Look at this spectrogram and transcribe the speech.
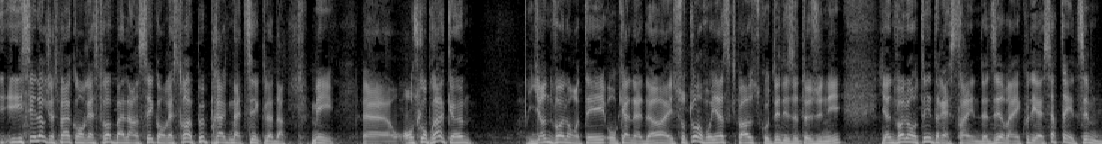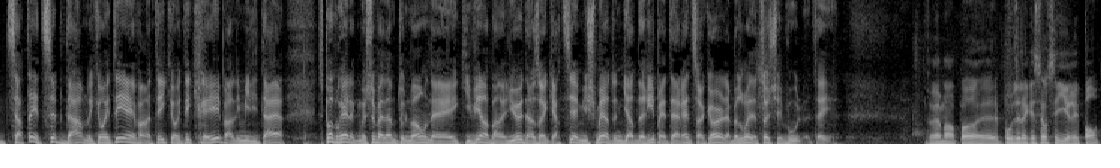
et c'est là que j'espère qu'on restera balancé, qu'on restera un peu pragmatique là-dedans. Mais euh, on se comprend que il y a une volonté au Canada, et surtout en voyant ce qui se passe du côté des États-Unis, il y a une volonté de restreindre, de dire, ben écoute, il y a certains types, d'armes qui ont été inventés, qui ont été créés par les militaires. C'est pas vrai là, que monsieur, madame, tout le monde euh, qui vit en banlieue, dans un quartier à mi-chemin entre une garderie et un terrain de soccer, a besoin de ça chez vous. Là, Vraiment pas. Euh, poser la question, c'est y répondre.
